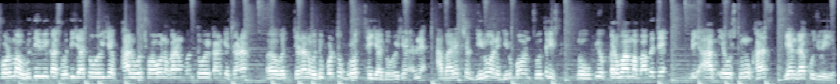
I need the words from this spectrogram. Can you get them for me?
છોડમાં વૃદ્ધિ વિકાસ વધી જતો હોય છે, ફાલ ઓછો આવવાનું કારણ બનતો હોય, કારણ કે ચણા ચણાનો વધુ પડતો ગ્રોથ થઈ જતો હોય છે. એટલે આ બાર એકસઠ જીરો અને જીરો બાવન ચોત્રીસ નો ઉપયોગ કરવામાં બાબતે બે આ એ વસ્તુનું ખાસ ધ્યાન રાખવું જોઈએ.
